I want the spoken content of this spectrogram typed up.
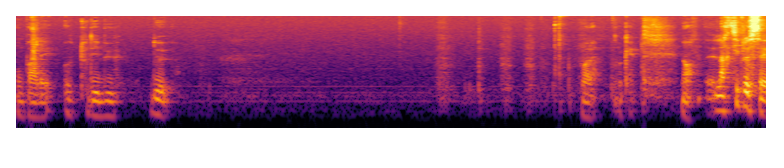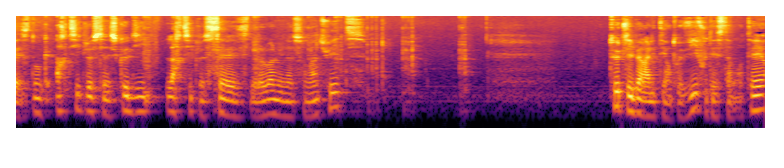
on parlait au tout début de Voilà, ok. Non, l'article 16. Donc, article 16. Que dit l'article 16 de la loi de 1928 Toute libéralité entre vif ou testamentaire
